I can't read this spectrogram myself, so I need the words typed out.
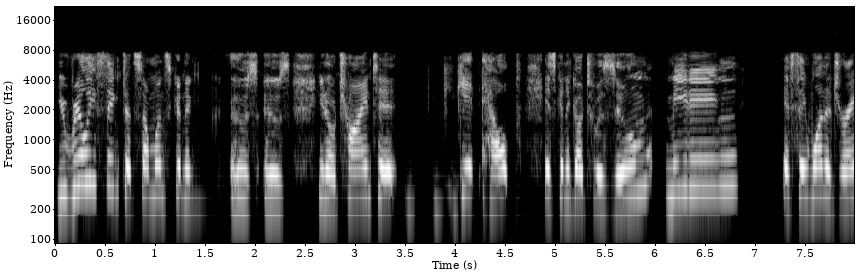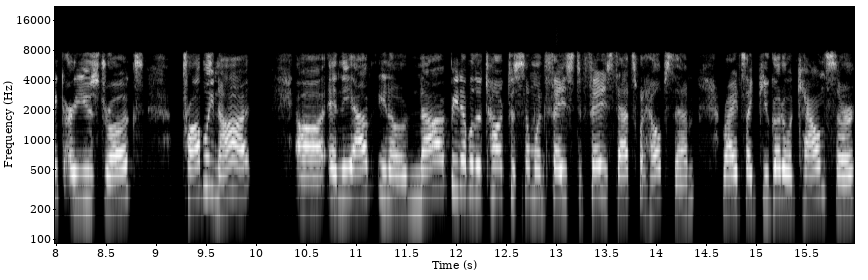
you really think that someone's going to, who's, who's, you know, trying to get help is going to go to a Zoom meeting if they want to drink or use drugs? Probably not. Uh, and the you know not being able to talk to someone face to face that's what helps them right? It's like you go to a counselor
